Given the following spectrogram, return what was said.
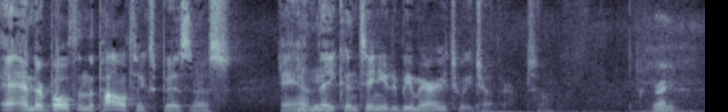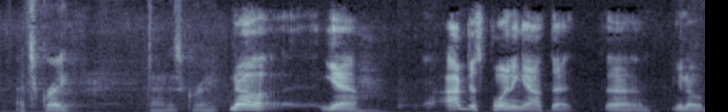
and they're both in the politics business, and Mhm. they continue to be married to each other. So Right. that's great. That is great. No, yeah. I'm just pointing out that uh, you know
